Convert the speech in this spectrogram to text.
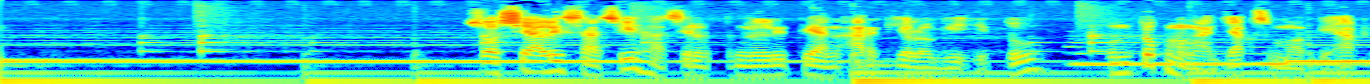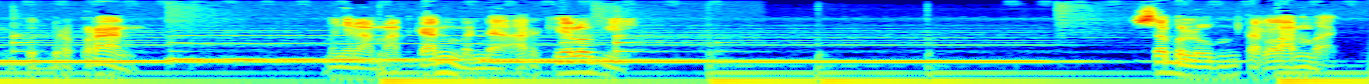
Sosialisasi hasil penelitian arkeologi itu untuk mengajak semua pihak ikut berperan, menyelamatkan benda arkeologi sebelum terlambat.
